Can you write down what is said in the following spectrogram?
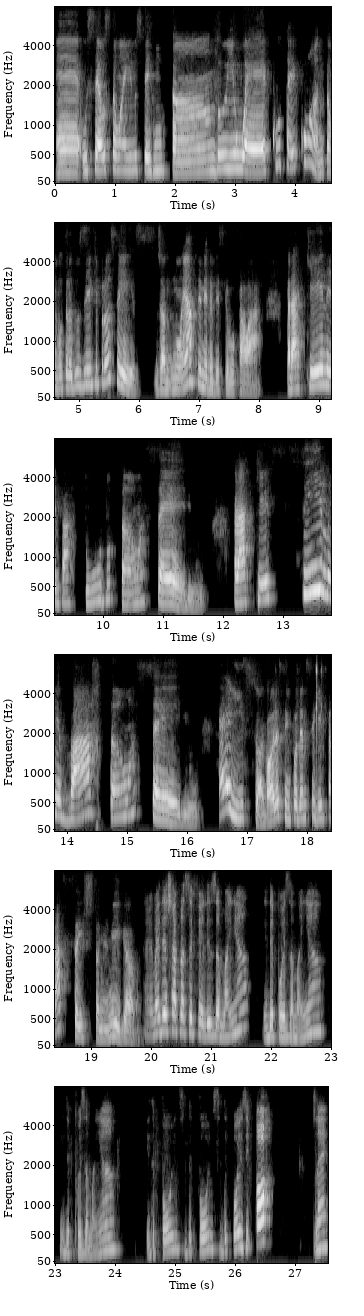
É, os céus estão aí nos perguntando e o eco está ecoando. Então, vou traduzir aqui para vocês. Já não é a primeira vez que eu vou falar. Para que levar tudo tão a sério? Para que se levar tão a sério? É isso. Agora sim, podemos seguir para a sexta, minha amiga. É, vai deixar para ser feliz amanhã, e depois amanhã, e depois amanhã, e depois, e depois, e depois, e ó, né?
